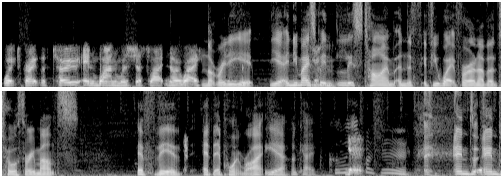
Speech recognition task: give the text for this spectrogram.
worked great with two, and one was just like, no way. Not ready yet. Yeah, and you may spend less time in the if you wait for another two or three months, if they're at that point, right? Yeah. Okay. Cool. Yeah. Hmm. And and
